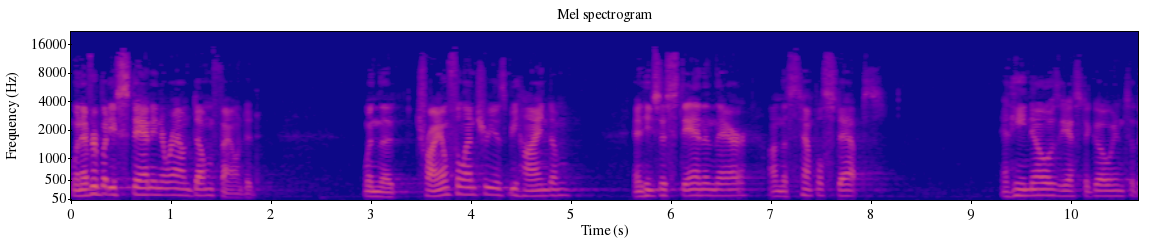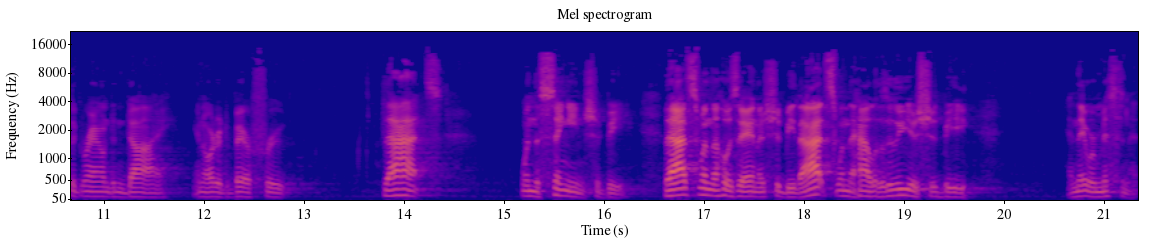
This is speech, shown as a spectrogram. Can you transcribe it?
when everybody's standing around dumbfounded, when the triumphal entry is behind him, And he's just standing there on the temple steps. And he knows he has to go into the ground and die in order to bear fruit. That's when the singing should be. That's when the hosanna should be. That's when the hallelujah should be. And they were missing it.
